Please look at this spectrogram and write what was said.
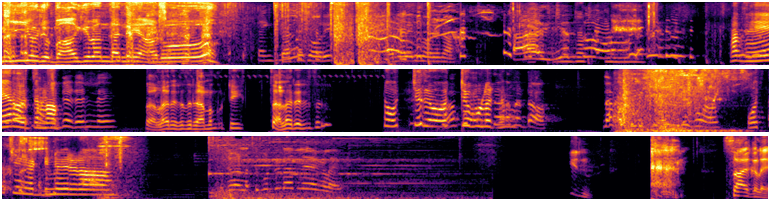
നീ ഒരു ഭാഗ്യവൻ തന്നെയാടോ? വേറെ തളരരുത് രാമൻകുട്ടി തളരരുത്. ഒറ്റ ഒറ്റ ബുള്ളറ്റ് ഒറ്റ ഹെഡിന് വരടാ. വെള്ളത്തിൽ കൊണ്ടിടാനല്ലേ ഞങ്ങളെ? സാകളെ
